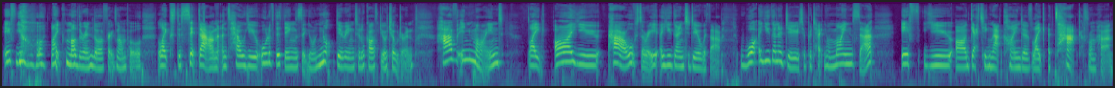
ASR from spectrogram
if your like mother-in-law for example likes to sit down and tell you all of the things that you're not doing to look after your children, have in mind like are you, how, sorry, are you going to deal with that? What are you going to do to protect your mindset if you are getting that kind of like attack from her.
